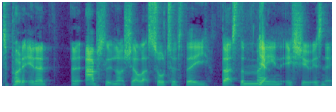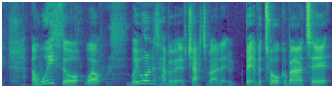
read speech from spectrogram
to put it in a an absolute nutshell, that's sort of the that's the main issue, isn't it? And we thought, well, we wanted to have a bit of chat about it, a bit of a talk about it,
